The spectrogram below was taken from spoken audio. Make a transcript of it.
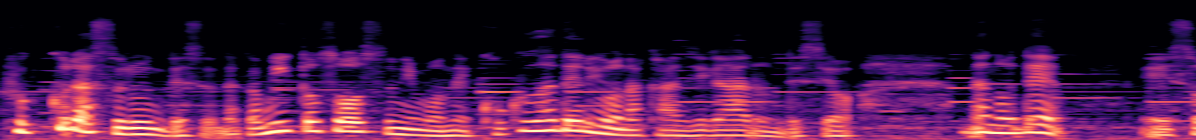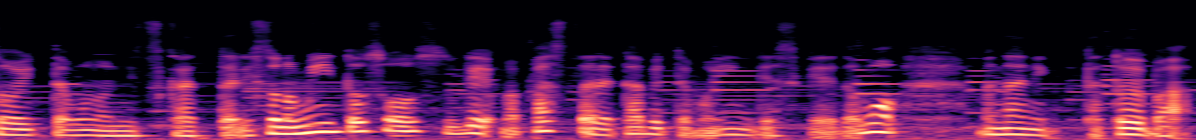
ふっくらするんです。なんかミートソースにもねコクが出るような感じがあるんですよ。なのでえー、そういったものに使ったりそのミートソースで、まあ、パスタで食べてもいいんですけれども、まあ、何例えば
